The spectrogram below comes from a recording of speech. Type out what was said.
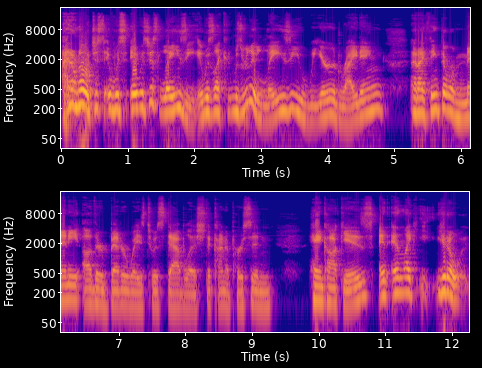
I don't know, it just it was it was just lazy. It was like it was really lazy, weird writing. And I think there were many other better ways to establish the kind of person Hancock is. And and like you know,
